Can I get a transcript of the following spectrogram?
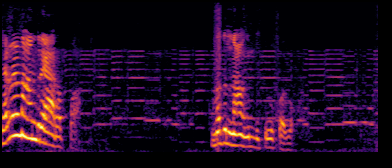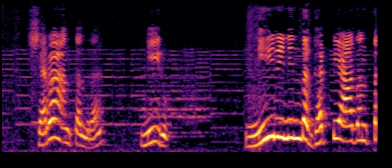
ಶರಣ ಅಂದ್ರೆ ಯಾರಪ್ಪ? ಮೊದಲು ನಾವು ಇಲ್ಲಿ ತಿಳ್ಕೊಬೇಕು ಶರ ಅಂತಂದ್ರ ನೀರು. ನೀರಿನಿಂದ ಗಟ್ಟಿ ಆದಂತ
